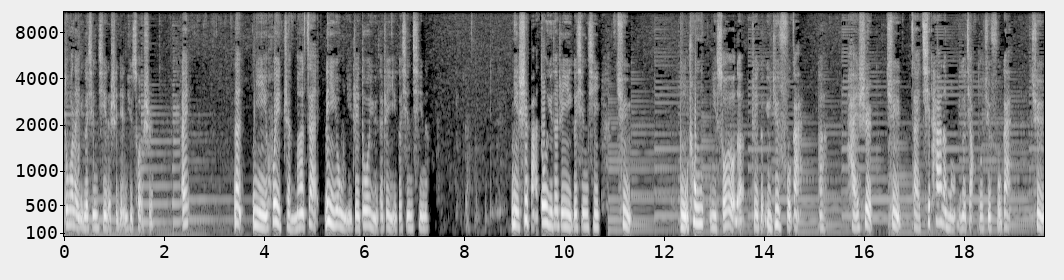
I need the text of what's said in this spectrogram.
多了一个星期的时间去测试，哎。那你会怎么再利用你这多余的这一个星期呢？你是把多余的这一个星期去补充你所有的这个语句覆盖啊，还是去在其他的某一个角度去覆盖，去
